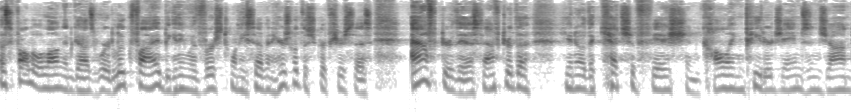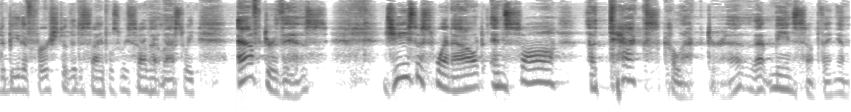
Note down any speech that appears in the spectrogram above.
let's follow along in God's word. Luke 5, beginning with verse 27. Here's what the scripture says. After this, after the, you know, the catch of fish and calling Peter, James, and John to be the first of the disciples, we saw that last week. After this, Jesus went out and saw a tax collector. That, that means something. And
